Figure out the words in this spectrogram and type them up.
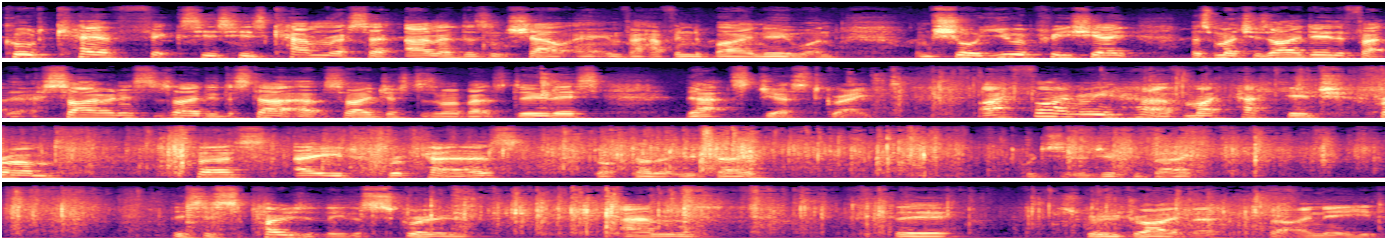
called Kev Fixes His Camera so Anna doesn't shout at him for having to buy a new one. I'm sure you appreciate as much as I do the fact that a siren has decided to start outside just as I'm about to do this. That's just great. I finally have my package from First Aid Repairs.co.uk which is a jiffy bag this is supposedly the screw and the screwdriver that I need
